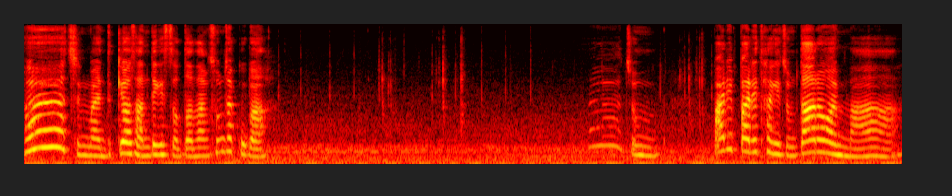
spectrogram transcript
아 정말 늦게 와서 안 되겠어 나랑 손잡고 가. 아, 좀 빠릿빠릿하게 좀 따라와 임마.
